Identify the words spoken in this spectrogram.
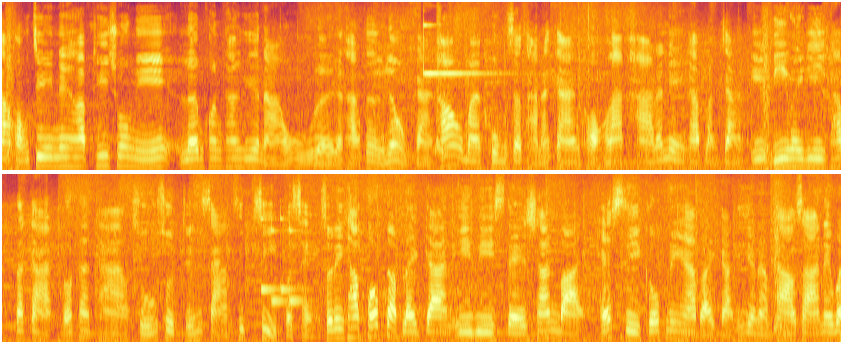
ข่าวของจีนนะครับที่ช่วงนี้เริ่มค่อนข้างที่จะหนาหูเลยนะครับก็คือเรื่องของการเข้ามาคุมสถานการณ์ของราคานั่นเองครับหลังจากที่ BYD ครับประกาศลดราคาสูงสุดถึง 34%สวัสดีครับพบกับรายการ EV Station by HC Group นะครับรายการที่จะนำข่าวสารในแว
